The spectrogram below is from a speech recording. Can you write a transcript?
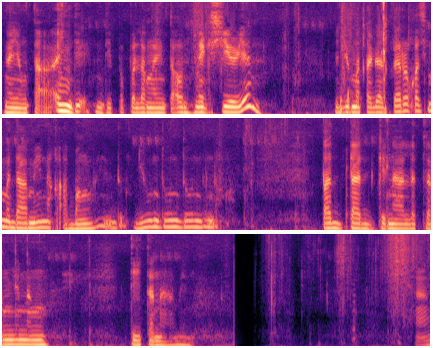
ngayong taon. Hindi. Hindi pa pala ngayong taon. Next year yan. Medyo matagal. Pero kasi madami nakaabang. Yun, doon, doon, doon ako. Tad-tad. Kinalat lang yan ng tita namin. Yan.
